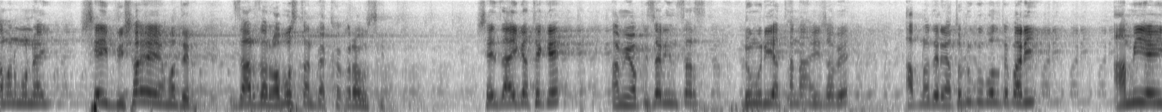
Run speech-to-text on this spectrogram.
আমার মনে হয় সেই বিষয়ে আমাদের যার যার অবস্থান ব্যাখ্যা করা উচিত। সেই জায়গা থেকে আমি অফিসার ইনচার্জ ডুমুরিয়া থানা হিসাবে আপনাদের এতটুকু বলতে পারি, আমি এই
